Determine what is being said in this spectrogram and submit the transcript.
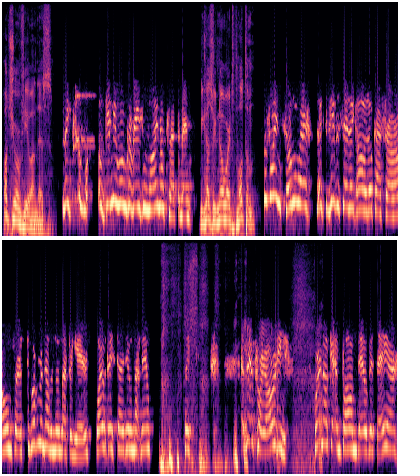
What's your view on this? Like, oh, oh, give me one good reason why not to let them in. Because we've nowhere to put them. Well, find somewhere. Like the people say, like, "Oh, look after our own first. The government haven't done that for years. Why would they start doing that now? like a bit of priority. We're not getting bombed out, but they are.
